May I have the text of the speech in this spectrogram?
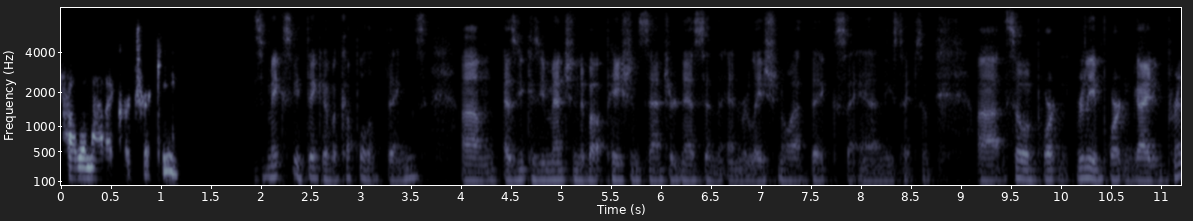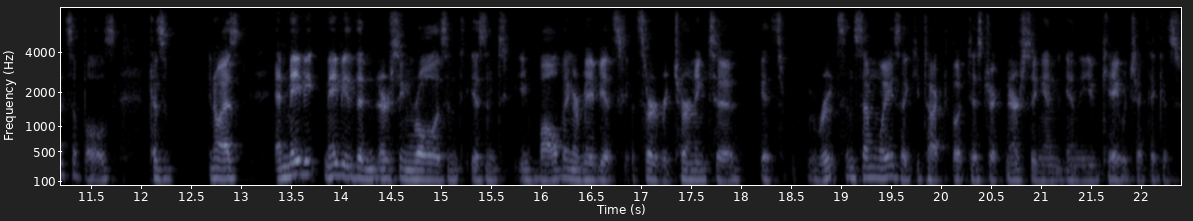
problematic or tricky. It makes me think of a couple of things. Um, as because you, you, mentioned about patient-centeredness and, and relational ethics and these types of uh, so important really important guiding principles because you know as and maybe maybe the nursing role isn't isn't evolving or maybe it's it's sort of returning to its roots in some ways like you talked about district nursing in, in the UK which I think is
